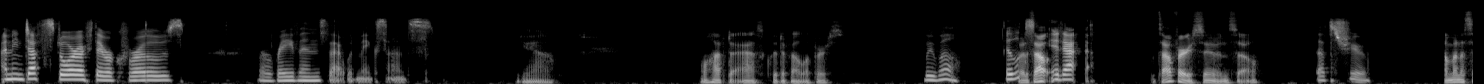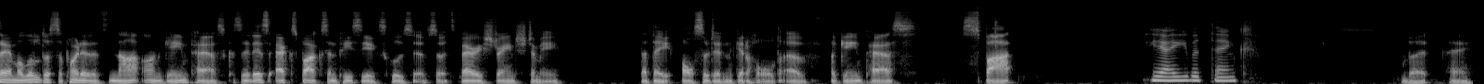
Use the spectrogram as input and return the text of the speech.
I mean, Death's Door. If they were crows or ravens, that would make sense. Yeah. We'll have to ask the developers. We will. It looks. it's out- It. a- It's out very soon, so That's true. I'm gonna say I'm a little disappointed it's not on Game Pass because it is Xbox and PC exclusive. So it's very strange to me that they also didn't get a hold of a Game Pass spot. Yeah, you would think. But hey,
